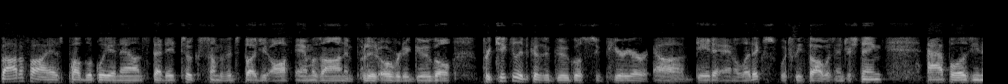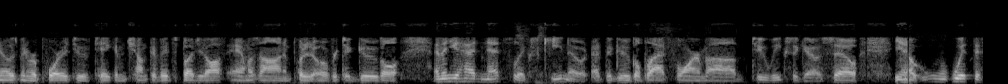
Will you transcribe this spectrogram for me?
Spotify has publicly announced that it took some of its budget off Amazon and put it over to Google, particularly because of Google's superior uh, data analytics, which we thought was interesting. Apple, as you know, has been reported to have taken a chunk of its budget off Amazon and put it over to Google. And then you had Netflix keynote at the Google platform uh, two weeks ago. So, you know, with the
